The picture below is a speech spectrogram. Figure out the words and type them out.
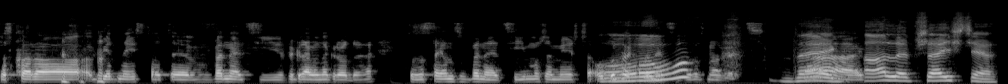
że skoro biedne istoty w Wenecji wygrały nagrodę, to zostając w Wenecji, możemy jeszcze o duchach o, Wenecji porozmawiać. Bang, tak. ale przejście.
